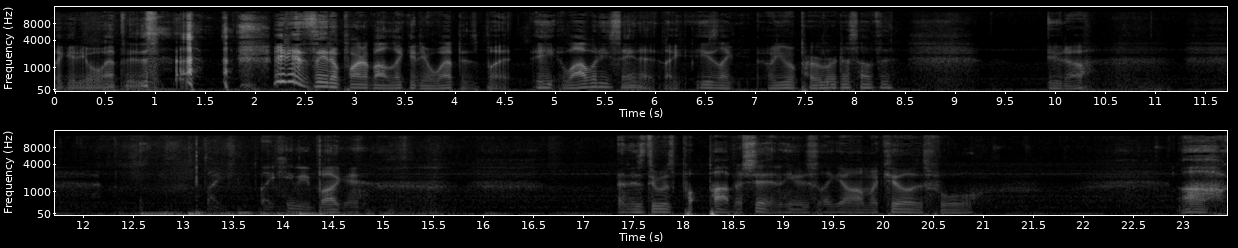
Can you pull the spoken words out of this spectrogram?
licking your weapons?" He didn't say the part about licking your weapons, but he, why would he say that? Like he's like, "Are you a pervert or something?" You know, like like he be bugging, and this dude was popping shit, and he was like, "Yo, I'm gonna kill this fool." Oh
